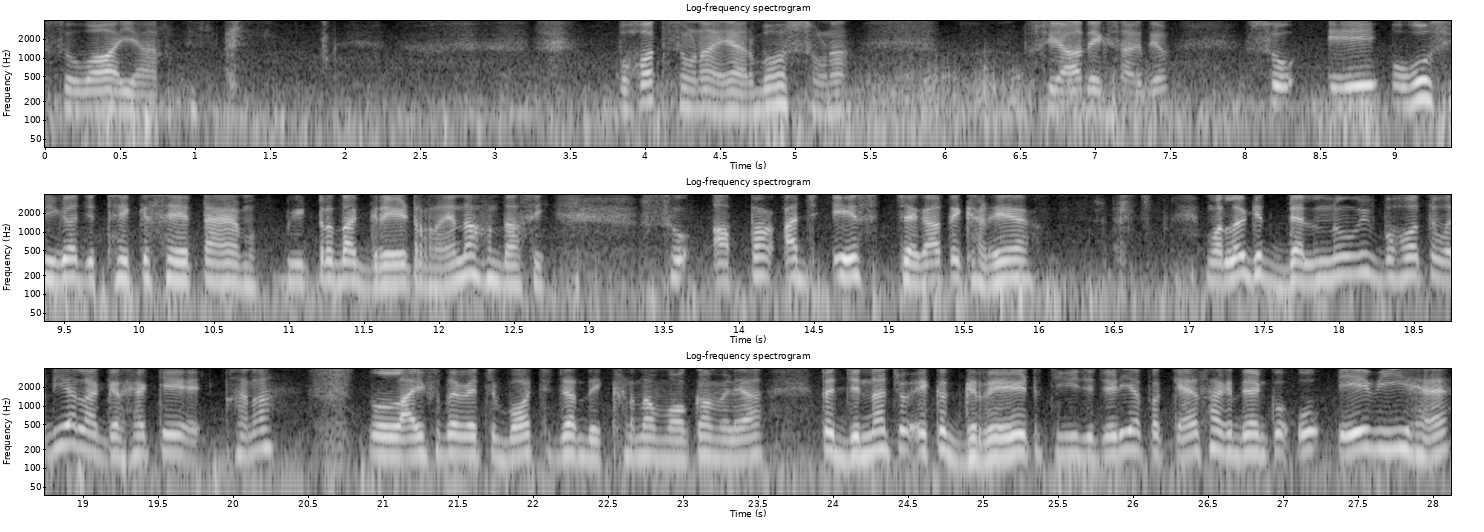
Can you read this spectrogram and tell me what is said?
ਸੋ ਵਾਹ ਯਾਰ। ਬਹੁਤ ਸੋਹਣਾ ਯਾਰ, ਬਹੁਤ ਸੋਹਣਾ। ਤੁਸੀਂ ਆਹ ਦੇਖ ਸਕਦੇ ਹੋ। ਸੋ ਇਹ ਉਹ ਸੀਗਾ ਜਿੱਥੇ ਕਿਸੇ ਟਾਈਮ ਪੀਟਰ ਦਾ ਗ੍ਰੇਟ ਰਹਿੰਦਾ ਹੁੰਦਾ ਸੀ। ਸੋ ਆਪਾਂ ਅੱਜ ਇਸ ਜਗ੍ਹਾ ਤੇ ਖੜੇ ਆ। ਮਤਲਬ ਕਿ ਦਿਲ ਨੂੰ ਵੀ ਬਹੁਤ ਵਧੀਆ ਲੱਗ ਰਿਹਾ ਕਿ, ਹਨਾ ਲਾਈਫ ਦੇ ਵਿੱਚ ਬਹੁਤ ਚੀਜ਼ਾਂ ਦੇਖਣ ਦਾ ਮੌਕਾ ਮਿਲਿਆ। ਤੇ ਜਿਨ੍ਹਾਂ ਚੋਂ ਇੱਕ ਗ੍ਰੇਟ ਚੀਜ਼ ਜਿਹੜੀ ਆਪਾਂ ਕਹਿ ਸਕਦੇ ਹਾਂ ਕਿ ਉਹ ਇਹ ਵੀ ਹੈ।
